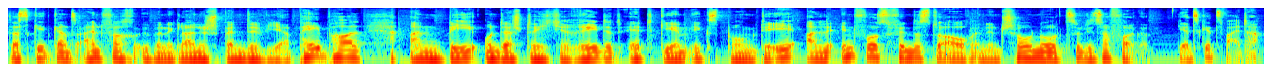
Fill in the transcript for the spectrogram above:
Das geht ganz einfach über eine kleine Spende via PayPal an b-redet.gmx.de. Alle Infos findest du auch in den Shownotes zu dieser Folge. Jetzt geht's weiter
